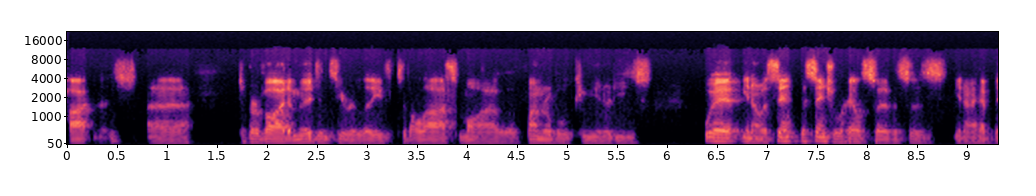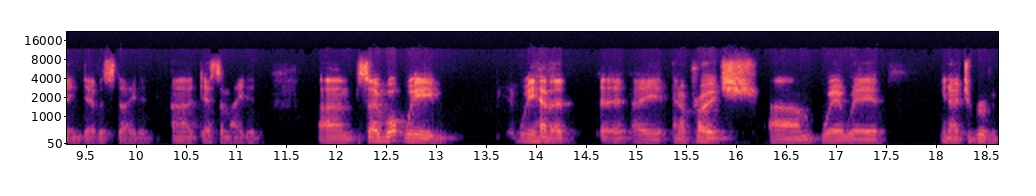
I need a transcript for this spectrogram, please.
partners uh, to provide emergency relief to the last mile of vulnerable communities where you know essential health services you know have been devastated, uh, decimated. Um, so what we we have a, a an approach um, where we're you know to, pre-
